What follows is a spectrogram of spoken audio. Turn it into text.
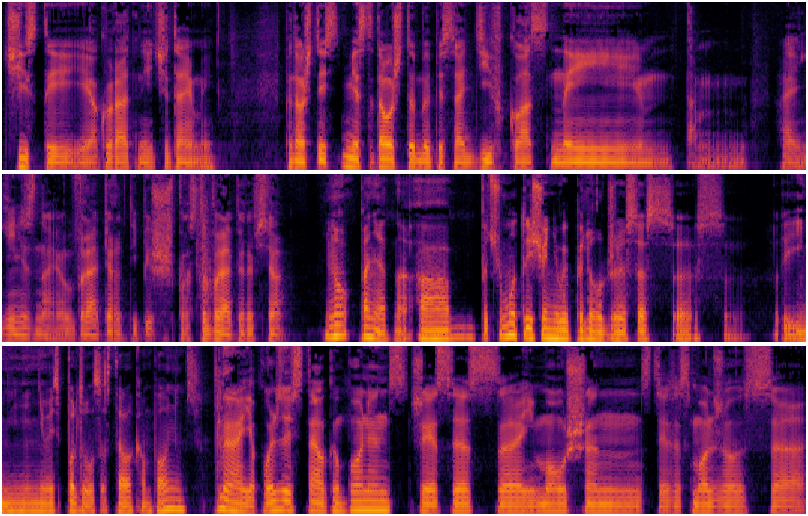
чистый и аккуратный и читаемый. Потому что вместо того, чтобы писать div классный, там, а, я не знаю, в wrapper, ты пишешь просто в wrapper и все. Ну, понятно. А почему ты еще не выпилил JSS с, и не, не использовался Style Components? А, я пользуюсь Style Components, JSS, э, Emotion, CSS Modules, э,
